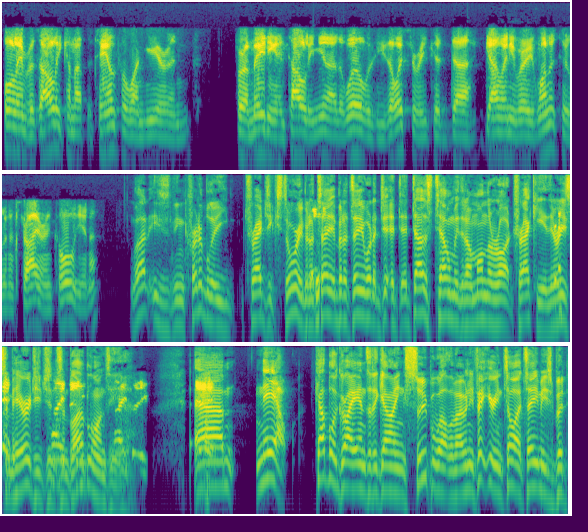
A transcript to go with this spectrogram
Paul Ambrosoli come up to town for one year and for a meeting and told him, you know, the world was his oyster. He could uh, go anywhere he wanted to in Australia and call, you know. Well, that is an incredibly tragic story, but I tell you, but I tell you what, it, it, it does tell me that I'm on the right track here. There is some heritage and some bloodlines here. Um, now, couple of greyhounds that are going super well at the moment. In fact, your entire team is, but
